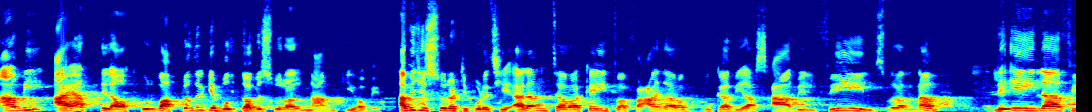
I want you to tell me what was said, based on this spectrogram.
আমি আয়াত তেলাওয়াত করব, আপনাদেরকে বলতে হবে সুরার নাম কি হবে। আমি যে সূরাটি পড়েছি, আলাম তারা কাইফা ফাআলা রাব্বুকা বিআসহাবিল ফিল? সূরার নাম? লিইলাফি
